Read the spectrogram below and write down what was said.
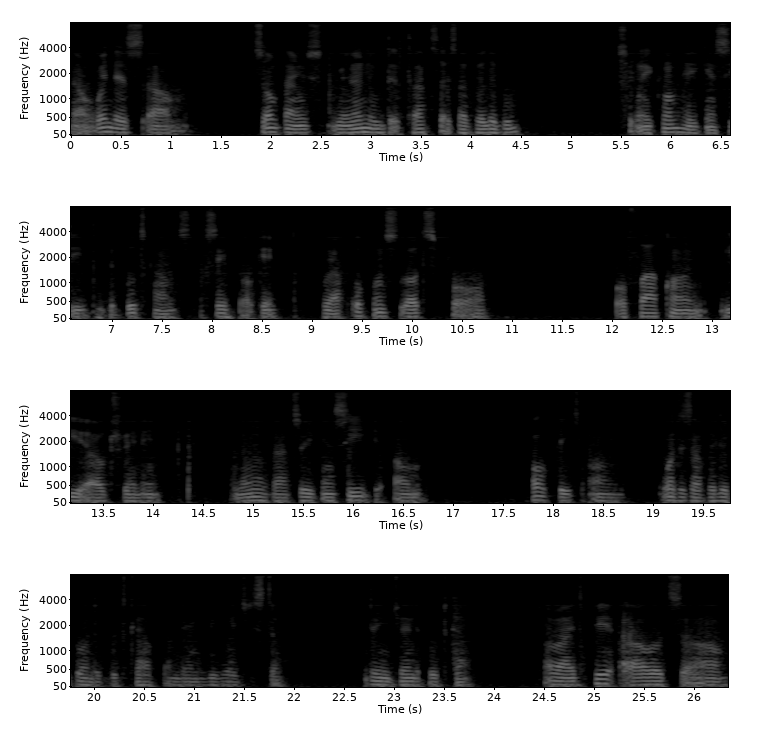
now when there's um sometimes you may not know the tax that's available. So when you come here you can see the boot camps. Say okay we have open slots for for falcon el training and all of that. So you can see um update on what is available on the bootcamp and then you register. Then you join the bootcamp all right payouts um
